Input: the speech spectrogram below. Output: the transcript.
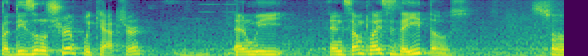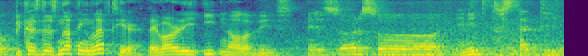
but these little shrimp we capture. And we, in some places, they eat those So because there's nothing left here. They've already eaten all of these. there is also a need to study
